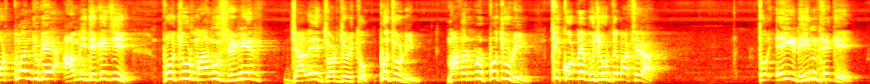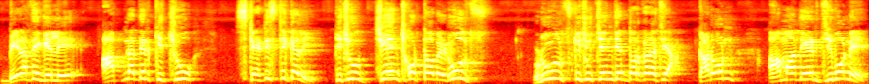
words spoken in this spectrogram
বর্তমান যুগে আমি দেখেছি প্রচুর মানুষ ঋণের জালে জর্জরিত, প্রচুর ঋণ, মাথার উপর প্রচুর ঋণ, কি করবে বুঝে উঠতে পারছে না। তো এই ঋণ থেকে বেরাতে গেলে আপনাদের কিছু স্ট্যাটিস্টিক্যালি কিছু চেঞ্জ করতে হবে রুলস রুলস কিছু চেঞ্জের দরকার আছে। কারণ আমাদের জীবনে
